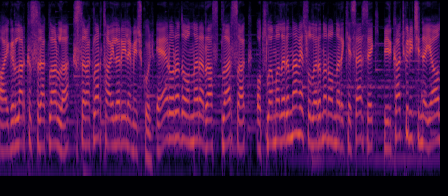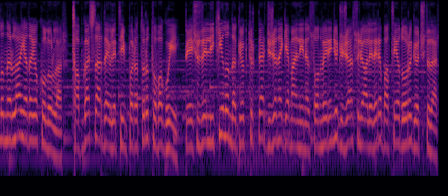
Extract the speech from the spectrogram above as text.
Aygırlar kısraklarla, kısraklar taylarıyla meşgul. Eğer orada onlara rastlarsak, otlamalarından ve sularından onları kesersek birkaç gün içinde ya alınırlar ya da yok olurlar. Tabgaçlar Devleti İmparatoru Tobagui 552 yılında Göktürkler Cücen egemenliğine son verince Cücen sülaleleri batıya doğru göçtüler.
